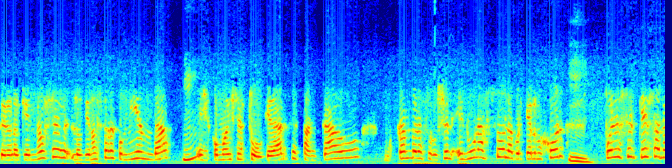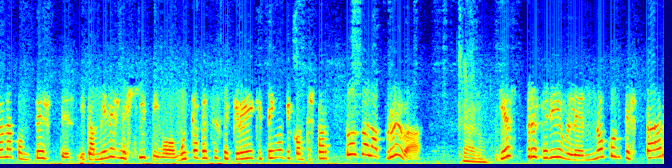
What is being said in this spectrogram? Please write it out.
pero lo que no se lo que no se recomienda ¿Mm? es como dices tú quedarse estancado buscando la solución en una sola porque a lo mejor mm. puede ser que esa no la contestes. Y también es legítimo. Muchas veces se cree que tengo que contestar toda la prueba. Claro. Y es preferible no contestar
